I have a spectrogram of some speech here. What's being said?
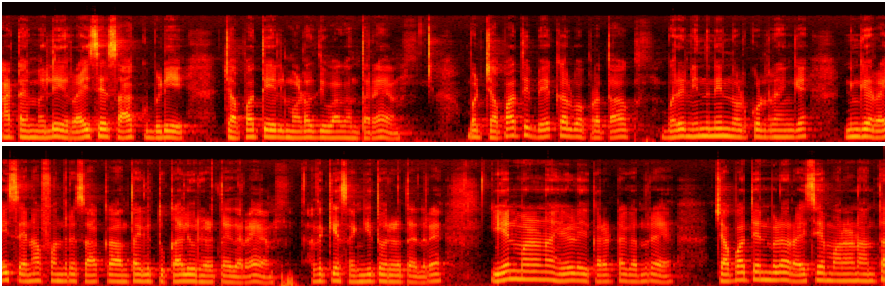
ಆ ಟೈಮಲ್ಲಿ ರೈಸೇ ಸಾಕು ಬಿಡಿ ಚಪಾತಿಯಲ್ಲಿ ಮಾಡೋದು ಇವಾಗ ಅಂತಾರೆ. ಬಟ್ ಚಪಾತಿ ಬೇಕಲ್ವ ಪ್ರತಾಪ್? ಬರೀ ನಿಂದು ನಿಂದು ನೋಡ್ಕೊಂಡ್ರೆ ಹೇಗೆ? ನಿಮಗೆ ರೈಸ್ ಎನಫ್ ಅಂದರೆ ಸಾಕಾ ಅಂತ ಇಲ್ಲಿ ತುಕಾಲಿ ಅವ್ರು ಹೇಳ್ತಾ ಇದ್ದಾರೆ ಅದಕ್ಕೆ ಸಂಗೀತ ಅವ್ರು ಹೇಳ್ತಾ ಇದ್ದಾರೆ ಏನು ಮಾಡೋಣ ಹೇಳಿ ಕರೆಕ್ಟಾಗಿ ಅಂದರೆ ಚಪಾತಿ ಏನು ಬೇಡ ರೈಸೇ ಮಾಡೋಣ ಅಂತ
